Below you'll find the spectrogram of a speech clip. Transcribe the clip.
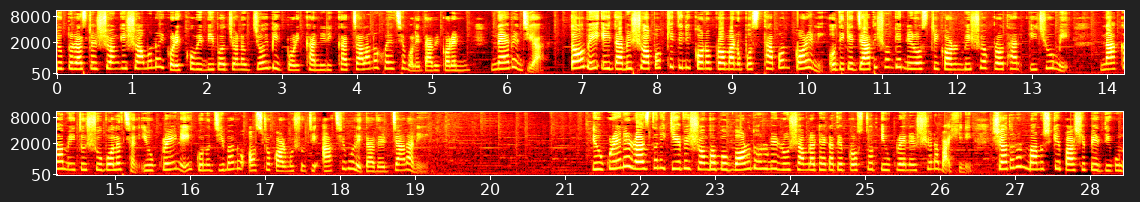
যুক্তরাষ্ট্রের সঙ্গে সমন্বয় করে খুবই বিপজ্জনক জৈবিক পরীক্ষা নিরীক্ষা চালানো হয়েছে বলে দাবি করেন ন্যাভেনজিয়া তবে এই দাবির সপক্ষে তিনি কোনো প্রমাণ উপস্থাপন করেনি ওদিকে জাতিসংঘের নিরস্ত্রীকরণ বিষয়ক প্রধান ইচুমি নাকামিতুসু বলেছেন ইউক্রেনে কোনো জীবাণু অস্ত্র কর্মসূচি আছে বলে তাদের জানা নেই। ইউক্রেনের রাজধানী কেভে সম্ভাব্য বড় ধরনের রুশ হামলা ঠেকাতে প্রস্তুত ইউক্রেনের সেনাবাহিনী। সাধারণ মানুষকে পাশে পেয়ে দ্বিগুণ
